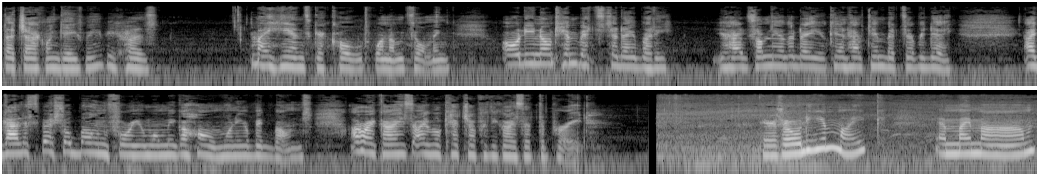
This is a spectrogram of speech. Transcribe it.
that Jacqueline gave me because my hands get cold when I'm filming. Oh, Odie, no Timbits today, buddy. You had some the other day. You can't have Timbits every day. I got a special bone for you when we go home, one of your big bones. Alright guys, I will catch up with you guys at the parade. There's Odie and Mike, and my mom,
